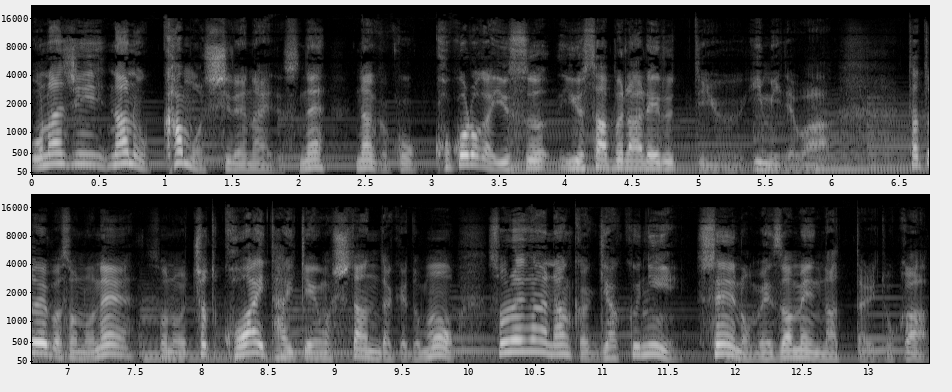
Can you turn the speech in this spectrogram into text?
同じなのかもしれないですね。なんかこう、心がゆす、揺さぶられるっていう意味では、例えばそのね、そのちょっと怖い体験をしたんだけども、それがなんか逆に性の目覚めになったりとか、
